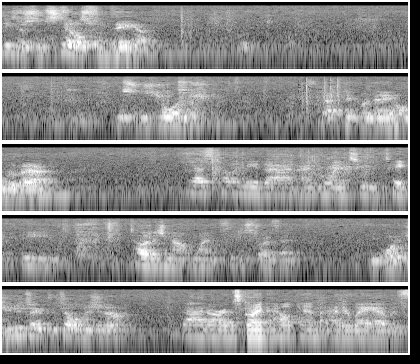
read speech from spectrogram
These are some stills from video. This was George, that particular day, holding. He was telling me that I'm going to take the television out once he destroys it. He wanted you to take the television out? That or I was going to help him, but either way, I was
